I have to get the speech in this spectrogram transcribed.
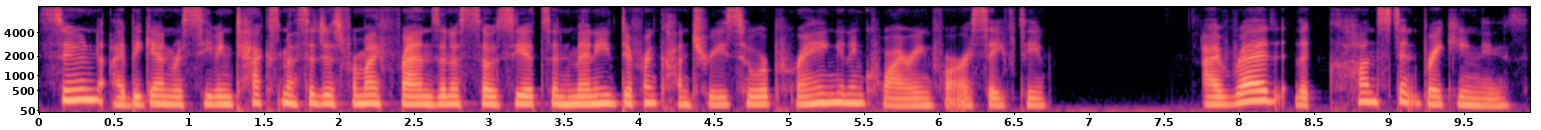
Soon, I began receiving text messages from my friends and associates in many different countries who were praying and inquiring for our safety. I read the constant breaking news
